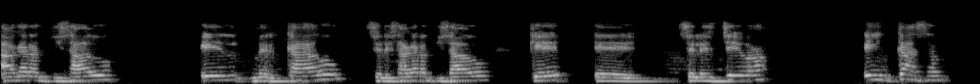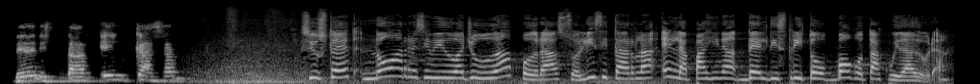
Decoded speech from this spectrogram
ha garantizado el mercado, se les ha garantizado que eh, se les lleva en casa, deben estar en casa si usted no ha recibido ayuda, podrá solicitarla en la página del Distrito Bogotá Cuidadora.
